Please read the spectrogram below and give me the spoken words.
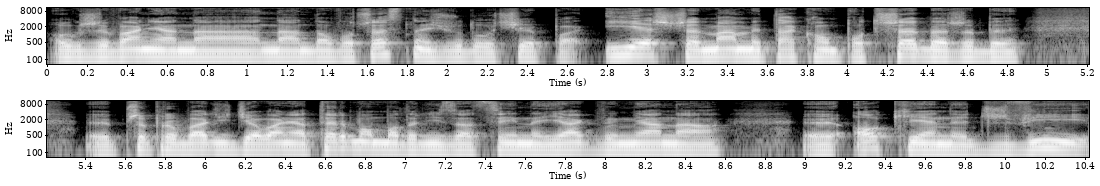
ogrzewania na, na nowoczesne źródło ciepła i jeszcze mamy taką potrzebę, żeby y, przeprowadzić działania termomodernizacyjne, jak wymiana y, okien, drzwi,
